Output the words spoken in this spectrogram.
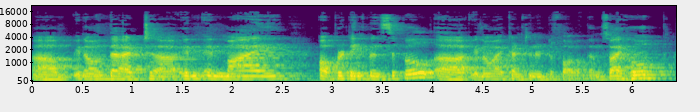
um, you know, that uh, in, in my operating principle, uh, you know, I continue to follow them. So I hope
